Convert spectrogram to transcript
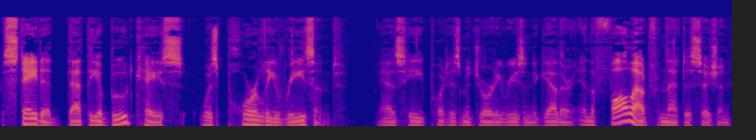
stated that the Abood case was poorly reasoned as he put his majority reason together. And the fallout from that decision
